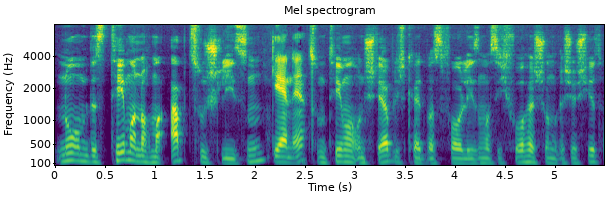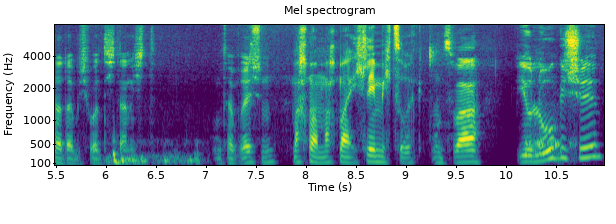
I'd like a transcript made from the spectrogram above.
nur um das Thema nochmal abzuschließen, Gerne. zum Thema Unsterblichkeit was vorlesen, was ich vorher schon recherchiert hatte, aber ich wollte dich da nicht unterbrechen. Mach mal, mach mal, ich lehne mich zurück. Und zwar biologische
